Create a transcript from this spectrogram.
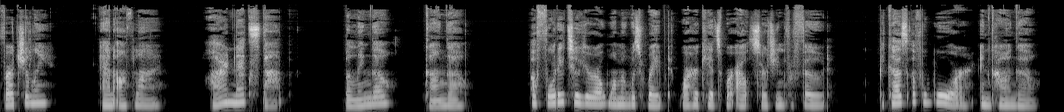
virtually and offline. Our next stop, Bulengo, Congo. A 42 year old woman was raped while her kids were out searching for food. Because of war in Congo,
